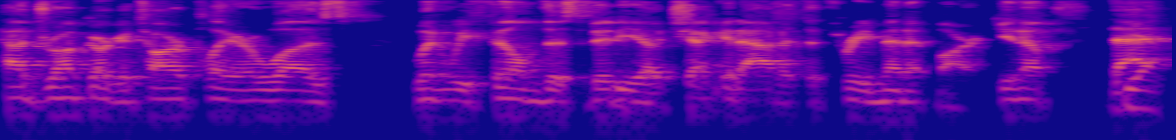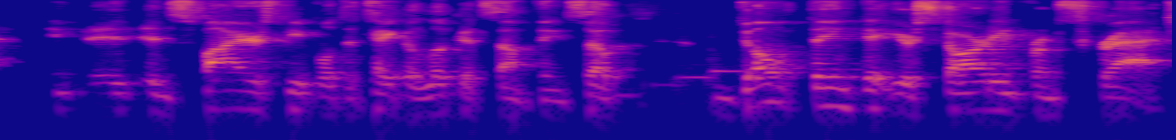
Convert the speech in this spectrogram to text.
how drunk our guitar player was when we filmed this video. Check it out at the three minute mark. You know, that yeah. inspires people to take a look at something. So don't think that you're starting from scratch.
